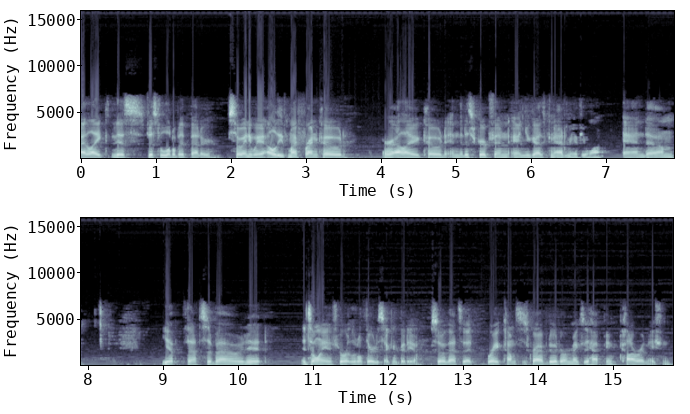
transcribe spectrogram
I like this just a little bit better. So anyway, I'll leave my friend code or ally code in the description, and you guys can add me if you want. And um, yep, that's about it. It's only a short little 30 second video, so that's it. Rate, comment, subscribe, do it, or makes it happy. Conelrad Nation.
